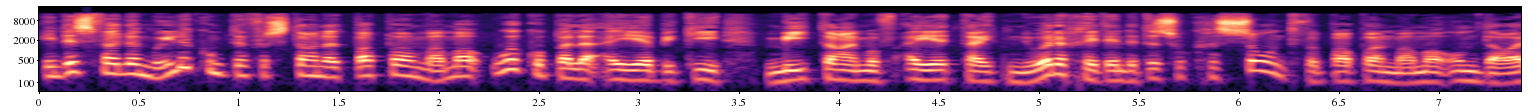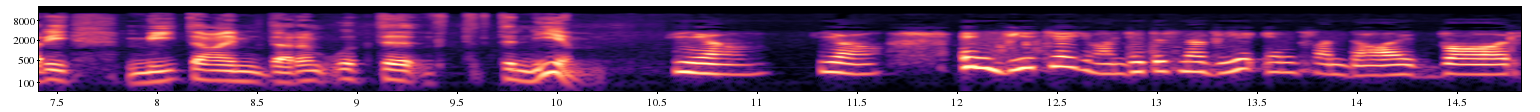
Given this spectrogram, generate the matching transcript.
en dis vir hulle moeilik om te verstaan dat pappa en mamma ook op hulle eie bietjie me time of eie tyd nodig het en dit is ook gesond vir pappa en mamma om daardie me time daarom ook te te neem. Ja, ja. En weet jy Johan, dit is nou weer een van daai waar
